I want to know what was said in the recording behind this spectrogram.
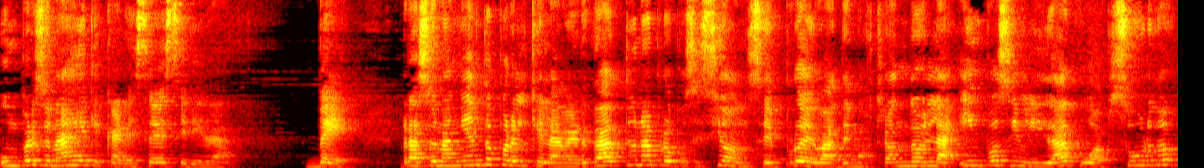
Un personaje que carece de seriedad. B. Razonamiento por el que la verdad de una proposición se prueba demostrando la imposibilidad o absurdo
